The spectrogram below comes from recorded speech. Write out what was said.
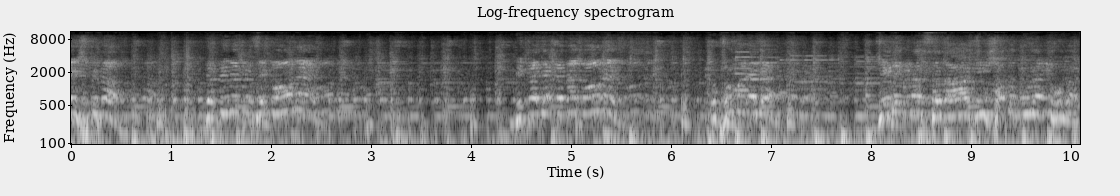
देश पिता गड्डी में कैसे कौन है निकाजा करना कौन है उठो महाराजा जेने मेरा सरदार जी शब्द पूरा नहीं होगा।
